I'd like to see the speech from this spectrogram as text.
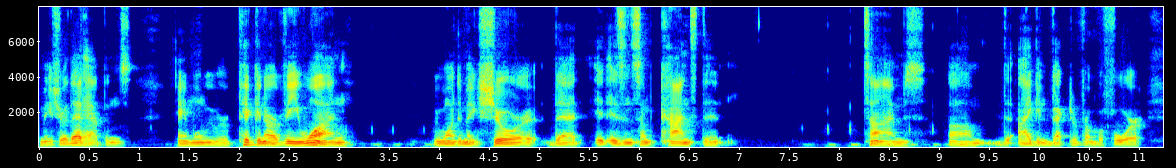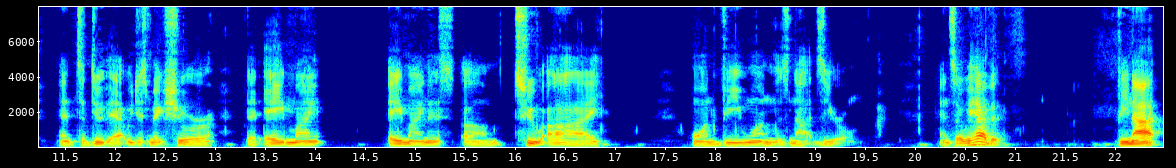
Make sure that happens. And when we were picking our v1, we wanted to make sure that it isn't some constant times um, the eigenvector from before. And to do that, we just make sure that a, mi a minus um, 2i on v1 was not 0. And so we have it. v naught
